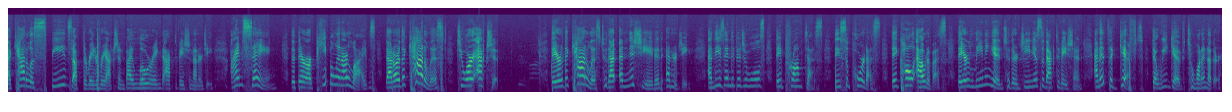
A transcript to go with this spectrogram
A catalyst speeds up the rate of reaction by lowering the activation energy. I'm saying that there are people in our lives that are the catalyst to our action. They are the catalyst to that initiated energy. And these individuals, they prompt us, they support us, they call out of us. They are leaning into their genius of activation. And it's a gift that we give to one another.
